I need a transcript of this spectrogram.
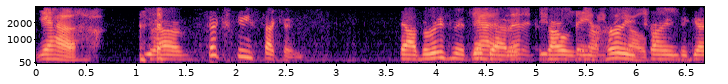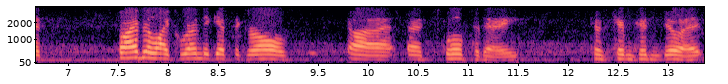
Yeah. You have 60 seconds. Yeah, the reason it did Yeah, that is because I was in a hurry else. trying to get. So I had to like run to get the girls uh, at school today because Kim couldn't do it,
